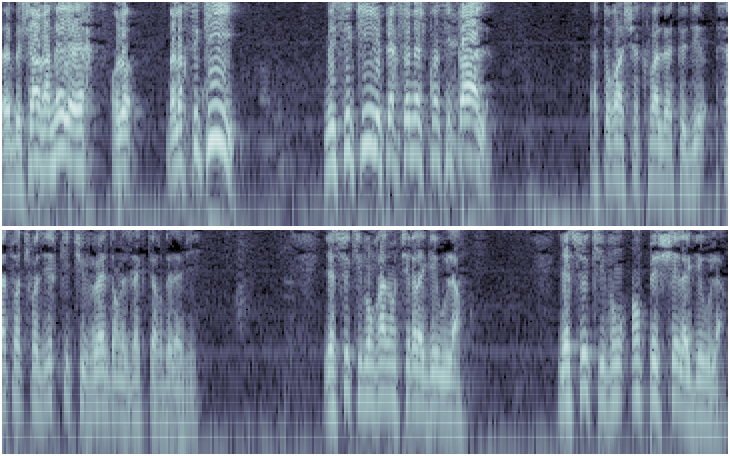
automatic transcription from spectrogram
euh, Béchar mais alors c'est qui? Mais c'est qui le personnage principal? La Torah, à chaque fois, va te dire, c'est à toi de choisir qui tu veux être dans les acteurs de la vie. Il y a ceux qui vont ralentir la Géoula. Il y a ceux qui vont empêcher la Géoula.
